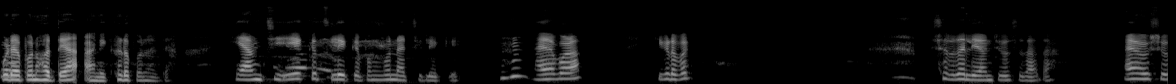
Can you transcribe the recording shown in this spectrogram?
कुड्या पण होत्या आणि खडं पण होत्या. हे आमची एकच लेक आहे पण गुणाची लेक आहे. हाय ना बाळा. इकडं बघ. हुशार झाली आमची वसू दादा. हाय वशू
